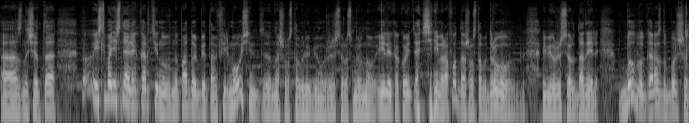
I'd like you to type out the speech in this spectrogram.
А, значит, а, если бы они сняли картину наподобие там фильма «Осень» нашего с тобой любимого режиссера Смирнова или какой-нибудь «Осенний марафон» нашего с тобой другого любимого режиссера Данели, был бы гораздо больше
